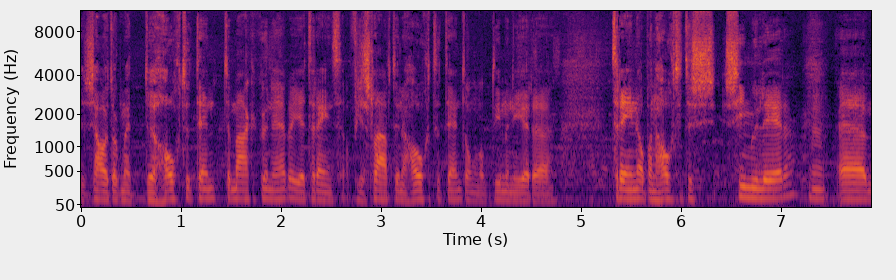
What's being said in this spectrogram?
zou het ook met de hoogtetent te maken kunnen hebben. Je traint of je slaapt in een hoogtetent om op die manier uh, trainen op een hoogte te simuleren. Hm. Ehm,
